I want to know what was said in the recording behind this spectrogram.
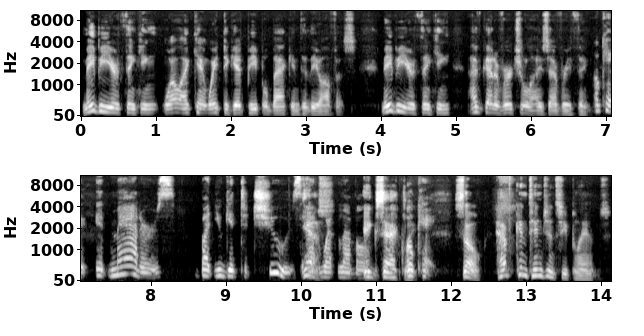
Maybe you're thinking, well, I can't wait to get people back into the office. Maybe you're thinking, I've got to virtualize everything. Okay, it matters, but you get to choose Yes, at what level. Exactly. Okay, So have contingency plans.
